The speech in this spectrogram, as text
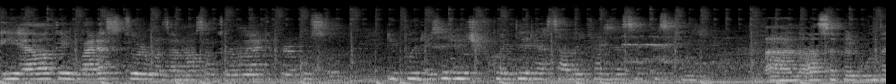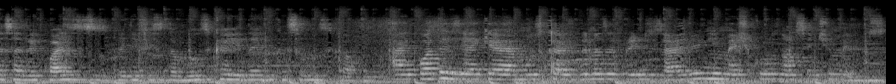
e ela tem várias turmas, a nossa turma é de percussão. E por isso a gente ficou interessado em fazer essa pesquisa. A nossa pergunta é saber quais os benefícios da música e da educação musical. A hipótese é que a música ajuda nas aprendizagens e mexe com os nossos sentimentos.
